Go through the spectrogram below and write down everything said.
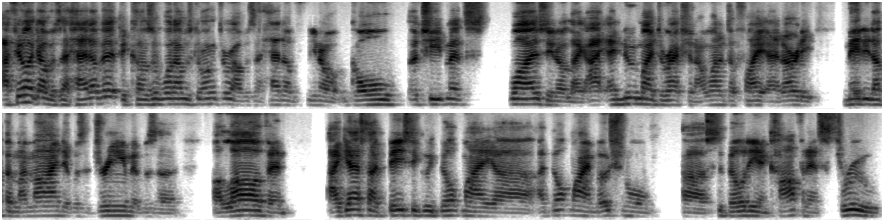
I feel like I was ahead of it because of what I was going through. I was ahead of, you know, goal achievements wise, you know, like I, I knew my direction. I wanted to fight. I'd already made it up in my mind. It was a dream. It was a, a love. And I guess I basically built my, uh, I built my emotional uh, stability and confidence through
